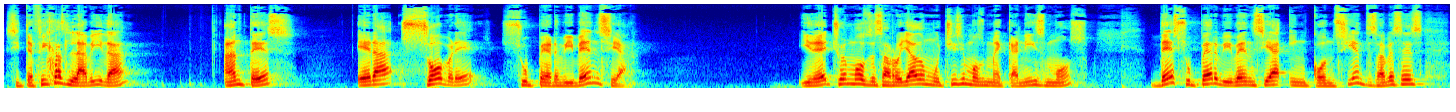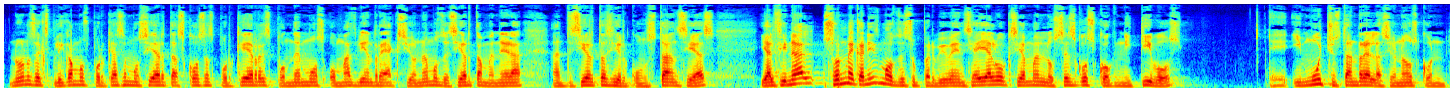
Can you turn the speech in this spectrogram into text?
si te fijas la vida antes era sobre supervivencia. Y de hecho hemos desarrollado muchísimos mecanismos de supervivencia inconscientes. A veces no nos explicamos por qué hacemos ciertas cosas, por qué respondemos o más bien reaccionamos de cierta manera ante ciertas circunstancias. Y al final son mecanismos de supervivencia. Hay algo que se llaman los sesgos cognitivos. Eh, y muchos están relacionados con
